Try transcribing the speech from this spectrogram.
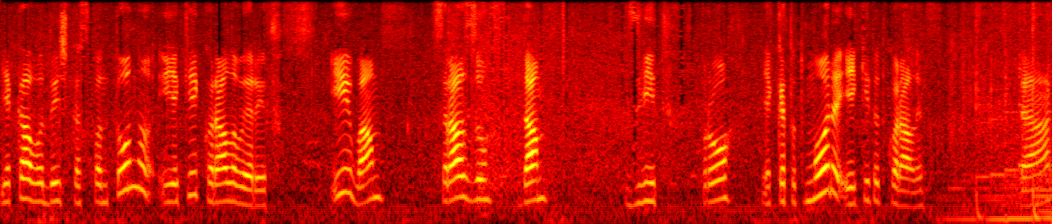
яка водичка з понтону і який кораловий риф. І вам зразу дам звіт про яке тут море і які тут корали. Так.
